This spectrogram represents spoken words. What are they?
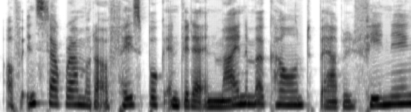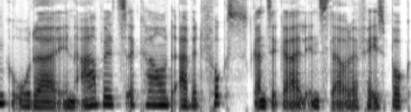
auf Instagram oder auf Facebook, entweder in meinem Account Bärbel Feening oder in Arvids Account Arvid Fuchs, ganz egal, Insta oder Facebook.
